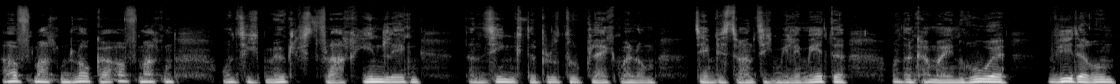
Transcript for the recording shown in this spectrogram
aufmachen, locker aufmachen und sich möglichst flach hinlegen. Dann sinkt der Blutdruck gleich mal um 10 bis 20 Millimeter und dann kann man in Ruhe wiederum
